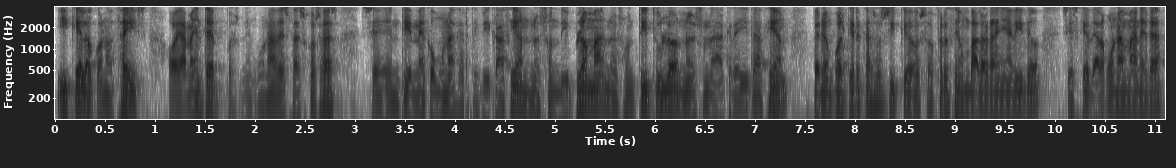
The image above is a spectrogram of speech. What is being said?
y que lo conocéis. Obviamente, pues ninguna de estas cosas se entiende como una certificación, no es un diploma, no es un título, no es una acreditación, pero en cualquier caso sí que os ofrece un valor añadido si es que de alguna manera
